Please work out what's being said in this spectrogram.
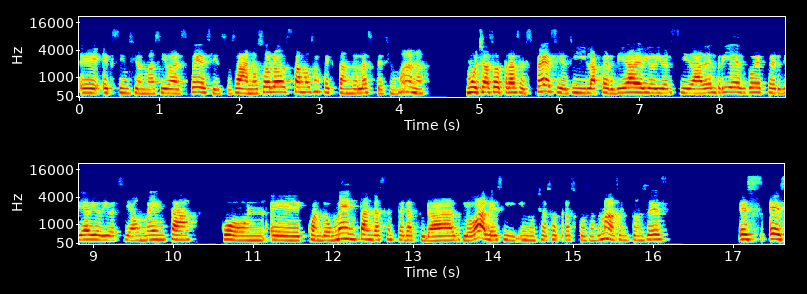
extinción masiva de especies, o sea, no solo estamos afectando la especie humana, muchas otras especies y la pérdida de biodiversidad, el riesgo de pérdida de biodiversidad aumenta con, eh, cuando aumentan las temperaturas globales y, muchas otras cosas más. Entonces, es, es,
